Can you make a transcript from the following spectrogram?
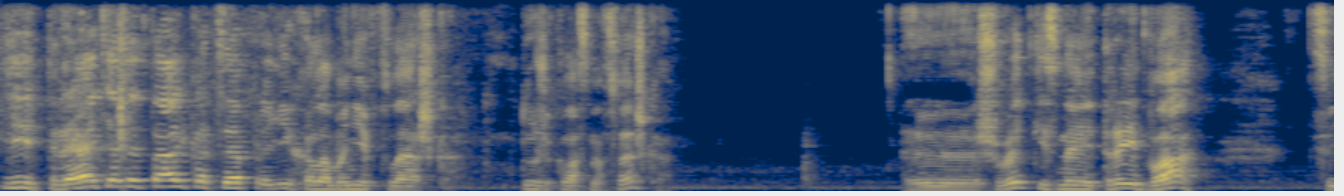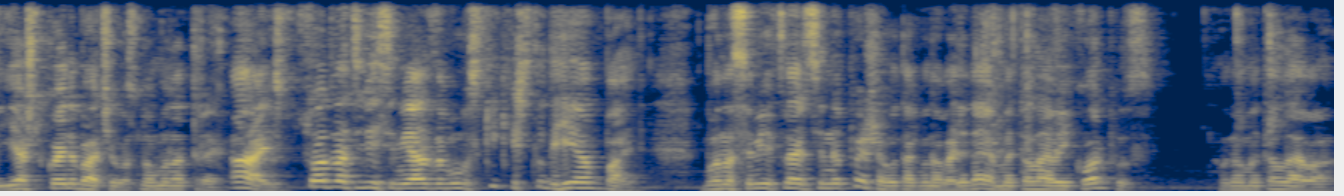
І третя деталька це приїхала мені флешка. Дуже класна флешка. Е, швидкість в неї 3,2. Це я ж такої не бачив, в основному на 3. А, і 128, я забув, скільки ж тут гігабайт. Бо на самій флешці не пише, отак вона виглядає. Металевий корпус. Вона металева,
